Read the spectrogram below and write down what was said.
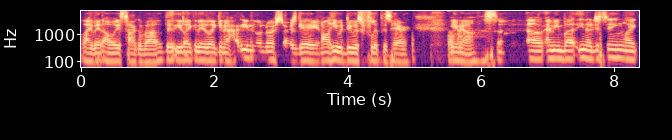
Like they'd always talk about, they, like they like you know, how do you know Northstar is gay? And all he would do is flip his hair, you know. So uh, I mean, but you know, just seeing like,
